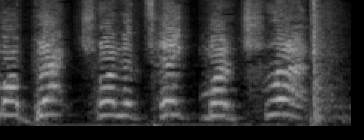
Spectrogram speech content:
my back trying to take my trap.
